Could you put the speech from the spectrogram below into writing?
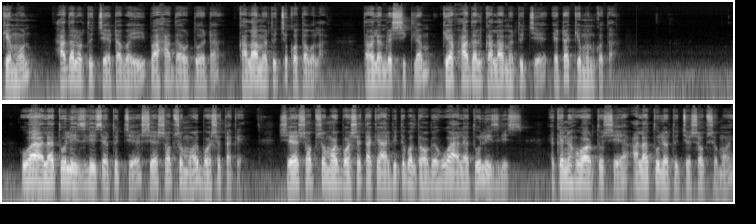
কেমন। হাদাল অর্থ হচ্ছে এটা বা এই, বা হাদা অর্থ এটা। কালাম অর্থ হচ্ছে কথা বলা। তাহলে আমরা শিখলাম কেফ হাদাল কালাম অর্থ হচ্ছে এটা কেমন কথা? হুয়া আলাতুল ইজলিস অর্থ হচ্ছে সে সব সময় বসে থাকে। সে সব সময় বসে থাকে, আরবিতে বলতে হবে হুয়া আলাতুল ইজলিস। এখানে হুয়া অর্থ সে, আলাতুল অর্থ হচ্ছে সব সময়,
